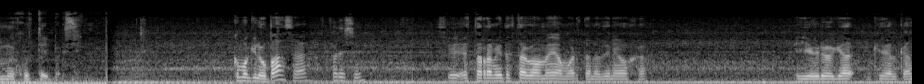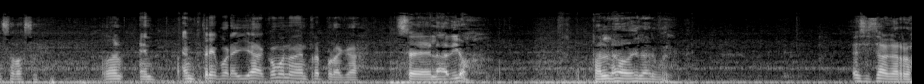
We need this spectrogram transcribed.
Muy justo ahí parece. Como que lo pasa, parece. Sí, esta ramita está como media muerta, no tiene hoja. Y yo creo que, que alcanza a pasar. Bueno, en- entré por allá. ¿Cómo no voy a entrar por acá? Se la dio. Para el lado del árbol. Ese se agarró.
